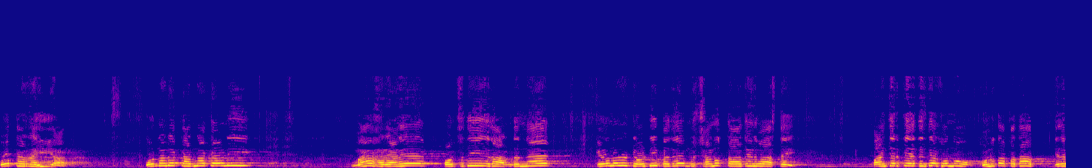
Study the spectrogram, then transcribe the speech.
ਉਹ ਕਰ ਰਹੀ ਆ। ਉਹਨਾਂ ਨੇ ਕਰਨਾ ਕਿਉਂ ਨਹੀਂ? ਮੈਂ ਹਰਿਆਣੇ ਪੁਲਿਸ ਦੀ ਉਦਾਹਰਨ ਦਿੰਦਾ ਕਿ ਉਹਨਾਂ ਨੂੰ ਡਿਊਟੀ ਬਦਲੇ ਮੁੱਛਾਂ ਨੂੰ ਤਾ ਦੇਣ ਵਾਸਤੇ 5 ਰੁਪਏ ਦਿੰਦੇ ਤੁਹਾਨੂੰ। ਉਹਨੂੰ ਤਾਂ ਪਤਾ ਜਿਹੜੇ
